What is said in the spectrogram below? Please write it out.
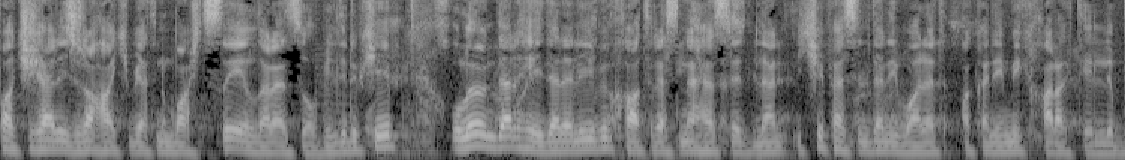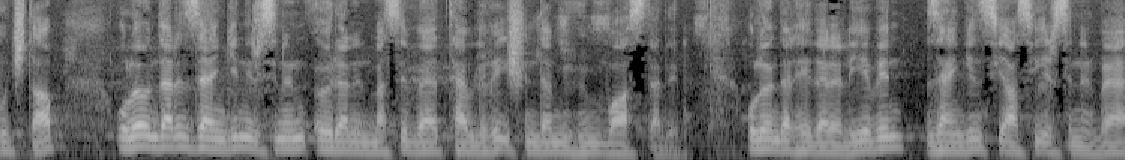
Bakı Şəhər İcra Hakimiyyətinin başçısı Eldar Əzizov bildirib ki, Ulu Öndər Heydər Əliyevin xatirəsinə həsr edilən iki fəsildən ibarət akademik xarakterli bu kitab Ulu Öndərin zəngin irsinin öyrənilməsi və təbliği işində mühüm vasitədir. Ulu Öndər Heydər Əliyevin zəngin siyasi irsinin və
